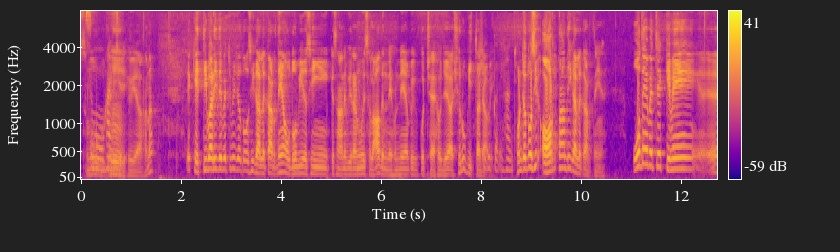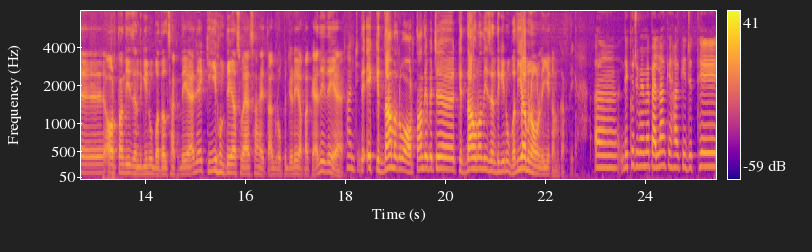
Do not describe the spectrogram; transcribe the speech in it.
ਸਮੂਹ ਜਿਹੜੇ ਹੋਏ ਆ ਹਨਾ ਇਹ ਖੇਤੀਬਾੜੀ ਦੇ ਵਿੱਚ ਵੀ ਜਦੋਂ ਅਸੀਂ ਗੱਲ ਕਰਦੇ ਆ ਉਦੋਂ ਵੀ ਅਸੀਂ ਕਿਸਾਨ ਵੀਰਾਂ ਨੂੰ ਇਹ ਸਲਾਹ ਦਿੰਨੇ ਹੁੰਨੇ ਆ ਵੀ ਕੁਝ ਇਹੋ ਜਿਹਾ ਸ਼ੁਰੂ ਕੀਤਾ ਜਾਵੇ। ਹੁਣ ਜਦੋਂ ਅਸੀਂ ਔਰਤਾਂ ਦੀ ਗੱਲ ਕਰਦੇ ਆ ਉਹਦੇ ਵਿੱਚ ਕਿਵੇਂ ਔਰਤਾਂ ਦੀ ਜ਼ਿੰਦਗੀ ਨੂੰ ਬਦਲ ਸਕਦੇ ਆ ਜਾਂ ਕੀ ਹੁੰਦੇ ਆ ਸਵੈ ਸਹਾਇਤਾ ਗਰੁੱਪ ਜਿਹੜੇ ਆਪਾਂ ਕਹਿ ਦਿੰਦੇ ਆ। ਤੇ ਇਹ ਕਿੱਦਾਂ ਮਤਲਬ ਔਰਤਾਂ ਦੇ ਵਿੱਚ ਕਿੱਦਾਂ ਉਹਨਾਂ ਦੀ ਜ਼ਿੰਦਗੀ ਨੂੰ ਵਧੀਆ ਬਣਾਉਣ ਲਈ ਇਹ ਕੰਮ ਕਰਦੇ ਆ ਦੇਖੋ ਜਿਵੇਂ ਮੈਂ ਪਹਿਲਾਂ ਕਿਹਾ ਕਿ ਜਿੱਥੇ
